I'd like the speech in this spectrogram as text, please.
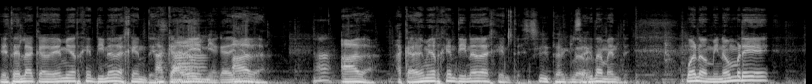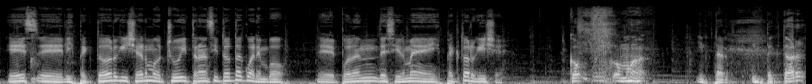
Esta es la Academia Argentina de Agentes. Academia, academia. ADA. Ah. ADA. Academia Argentina de Agentes. Sí, está claro. Exactamente. Bueno, mi nombre es eh, el inspector Guillermo Chuy Tránsito Tacuarembó. Eh, pueden decirme inspector Guille. ¿Cómo? cómo- Insper- inspector?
